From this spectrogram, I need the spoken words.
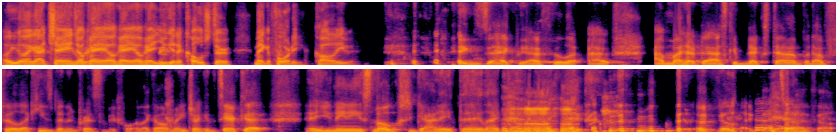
oh, you ain't got change. Okay, okay, okay. You get a coaster. Make it forty. Call it even. exactly. I feel like I I might have to ask him next time, but I feel like he's been in prison before. Like, oh man, you trying to get this haircut and you need any smokes? You got anything like that? I feel like that's how I felt.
